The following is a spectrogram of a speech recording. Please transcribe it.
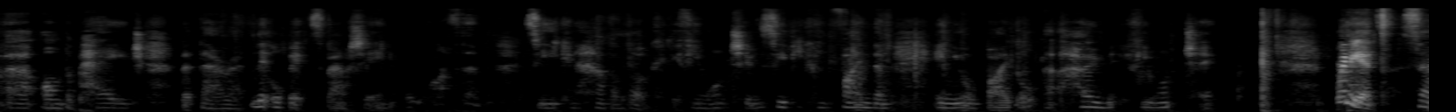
uh, on the page, but there are little bits about it in all of them. So you can have a look if you want to and see if you can find them in your Bible at home if you want to. Brilliant. So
